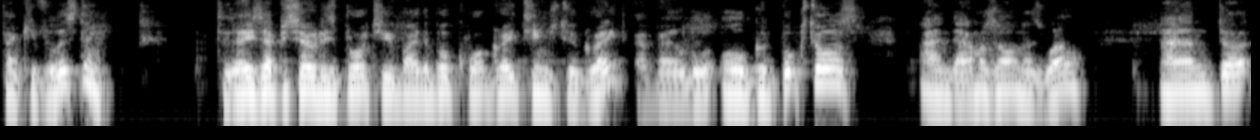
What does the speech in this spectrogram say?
Thank you for listening. Today's episode is brought to you by the book What Great Teams Do Great, available all good bookstores and Amazon as well. And uh,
